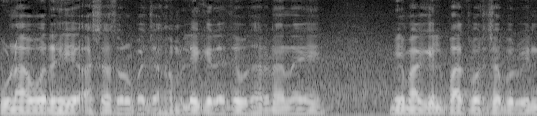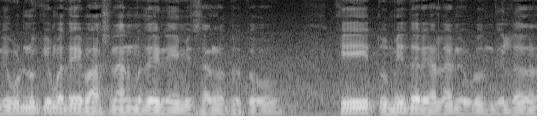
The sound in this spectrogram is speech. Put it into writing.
कुणावरही अशा स्वरूपाचे हमले केल्याचे उदाहरणं नाही. मी मागील पाच वर्षापूर्वी निवडणुकीमध्ये भाषणांमध्ये नेहमी सांगत होतो की तुम्ही जर याला निवडून दिलं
